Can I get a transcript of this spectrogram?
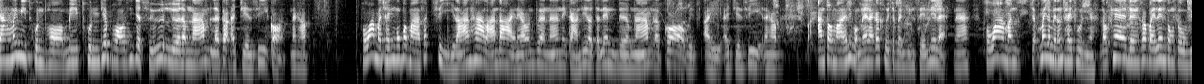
ยังไม่มีทุนพอมีทุนแค่พอที่จะซื้อเรือดำน้ำแล้วก็เอเจนซี่ก่อนนะครับ เพราะว่ามันใช้งบประมาณสัก 4 ล้าน 5 ล้านได้นะครับเพื่อนๆนะในการที่เราจะเล่นเรือดำน้ำแล้วก็วิดไอไอเจนซี่นะครับอันต่อมาที่ผมแนะนำก็คือจะเป็นวินเซนต์นี่แหละนะเพราะว่ามันจะไม่จำเป็นต้องใช้ทุนไงเราแค่เดินเข้าไปเล่นตรงตัว V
